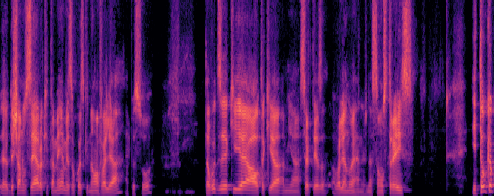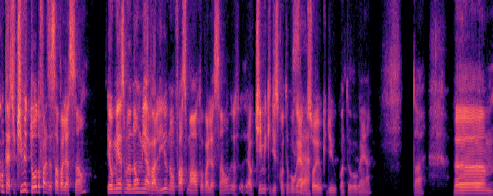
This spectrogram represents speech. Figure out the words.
é, deixar no zero aqui também, a mesma coisa que não avaliar a pessoa. Então vou dizer que é alta aqui a, a minha certeza avaliando o Energy, né? São os três. Então o que acontece? O time todo faz essa avaliação. Eu mesmo eu não me avalio, não faço uma autoavaliação. Eu, é o time que diz quanto eu vou ganhar, certo. não sou eu que digo quanto eu vou ganhar. Tá? Um,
